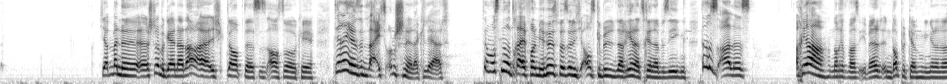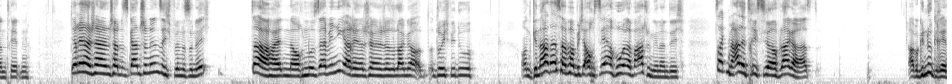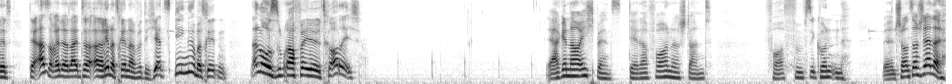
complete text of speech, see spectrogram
Ich habe meine äh, Stimme geändert, aber ich glaube, das ist auch so okay. Die Regeln sind leicht und schnell erklärt. Du musst nur drei von mir höchstpersönlich ausgebildeten Arena-Trainer besiegen. Das ist alles. Ach ja, noch etwas. Ihr werdet in Doppelkämpfen gegeneinander antreten. Die Arena-Challenge hat es ganz schön in sich, findest du nicht? Da halten auch nur sehr wenige Arena-Challenger so lange durch wie du. Und genau deshalb habe ich auch sehr hohe Erwartungen an dich. Zeig mir alle Tricks, die du auf Lager hast. Aber genug geredet. Der erste Arena-Trainer wird dich jetzt gegenübertreten. Na los, Raphael, trau dich. Ja, genau, ich bin's, der da vorne stand. Vor fünf Sekunden. Bin schon zur Stelle.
